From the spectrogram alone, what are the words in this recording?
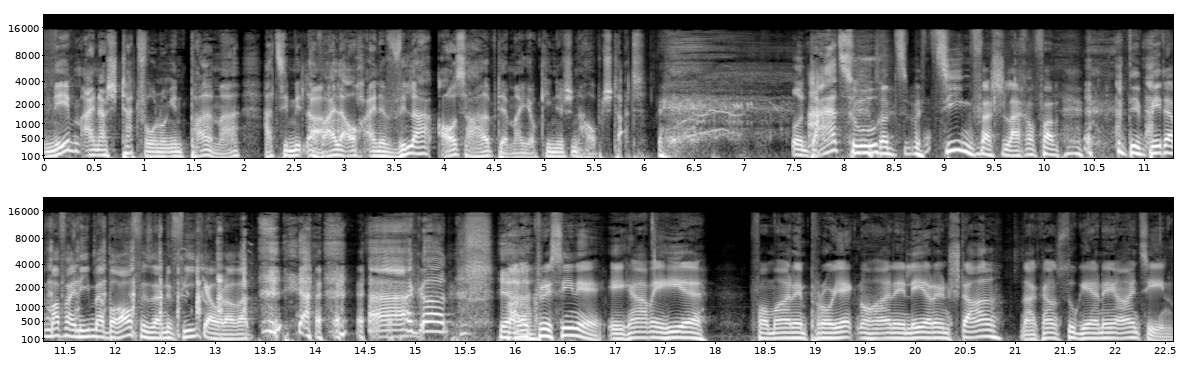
Neben einer Stadtwohnung in Palma hat sie Ah. mittlerweile auch eine Villa außerhalb der mallorquinischen Hauptstadt. Und dazu, So ein Z- Ziegenverschlager, vom, den Peter Maffay nicht mehr braucht für seine Viecher oder was. ah Gott, ja. Hallo Christine, ich habe hier von meinem Projekt noch einen leeren Stall. Da kannst du gerne einziehen,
